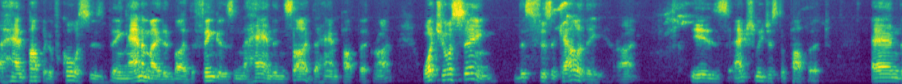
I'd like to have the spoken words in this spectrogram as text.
A hand puppet of course is being animated by the fingers and the hand inside the hand puppet right? What you're seeing this physicality right is actually just a puppet and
